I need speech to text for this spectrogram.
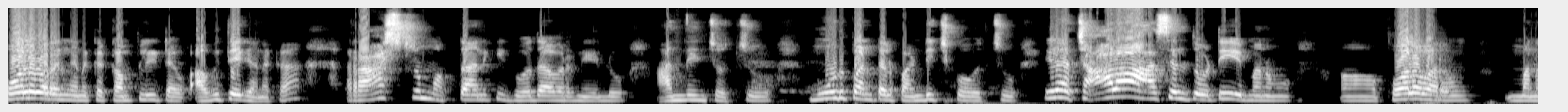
పోలవరం గనక కంప్లీట్ అవ్- అవితే గనక రాష్ట్రం మొత్తానికి గోదావరి నీళ్ళు అందించవచ్చు మూడు పంటలు పండించుకోవచ్చు. ఇలా చాలా ఆశలతోటి మనం పోలవరం మన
